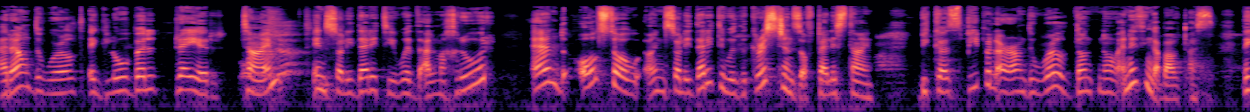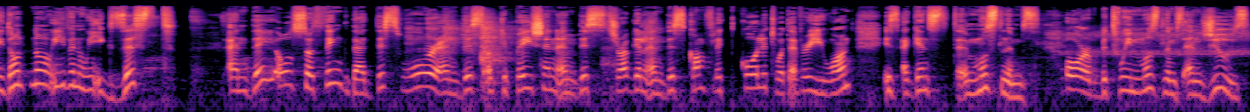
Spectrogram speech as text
around the world a global prayer time in solidarity with Al Makhrour and also in solidarity with the Christians of Palestine, because people around the world don't know anything about us. They don't know even we exist. And they also think that this war and this occupation and this struggle and this conflict, call it whatever you want, is against uh, Muslims or between Muslims and Jews.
